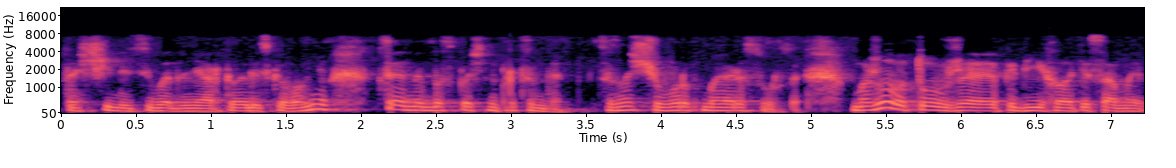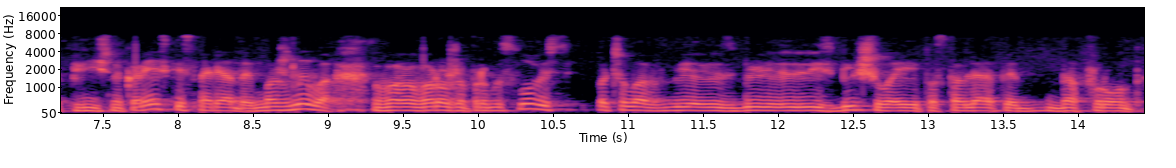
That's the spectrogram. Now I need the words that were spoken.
та щільність ведення артилерійського вогню це небезпечний прецедент. Це значить, що ворог має ресурси. Можливо, то вже під'їхали ті самі північно-корейські снаряди. Можливо, вор- ворожа промисловість почала і збільшила і поставляти на фронт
